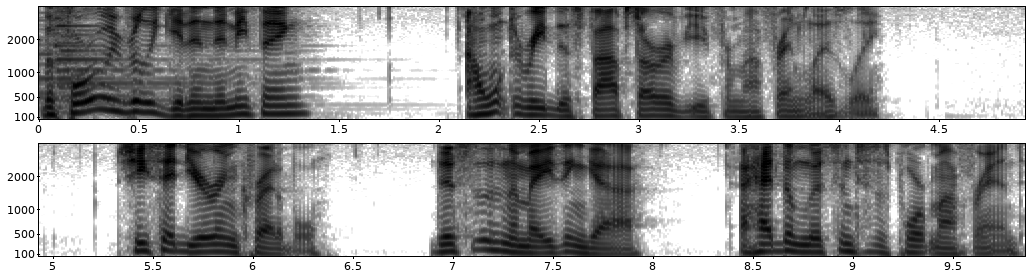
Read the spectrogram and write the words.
Before we really get into anything, I want to read this five star review from my friend Leslie. She said, You're incredible. This is an amazing guy. I had to listen to support my friend.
